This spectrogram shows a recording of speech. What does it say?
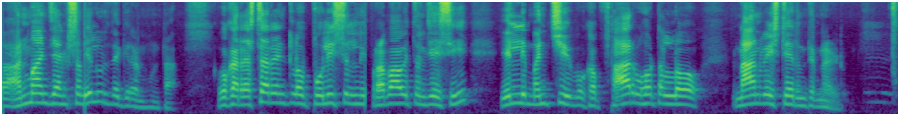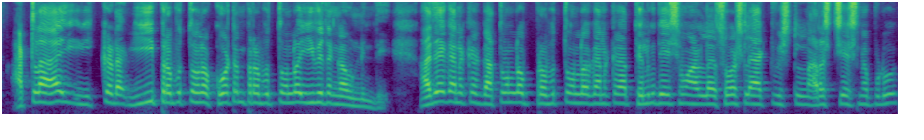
హనుమాన్ జంక్షన్ ఏలూరు దగ్గర అనుకుంటా. ఒక రెస్టారెంట్లో పోలీసుల్ని ప్రభావితం చేసి వెళ్ళి మంచి ఒక స్టార్ హోటల్లో నాన్ వెజిటేరియన్ తిన్నాడు. అట్లా ఇక్కడ ఈ ప్రభుత్వంలో కూటమి ప్రభుత్వంలో ఈ విధంగా ఉండింది. అదే కనుక గతంలో ప్రభుత్వంలో కనుక తెలుగుదేశం వాళ్ళ సోషల్ యాక్టివిస్టులను అరెస్ట్ చేసినప్పుడు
